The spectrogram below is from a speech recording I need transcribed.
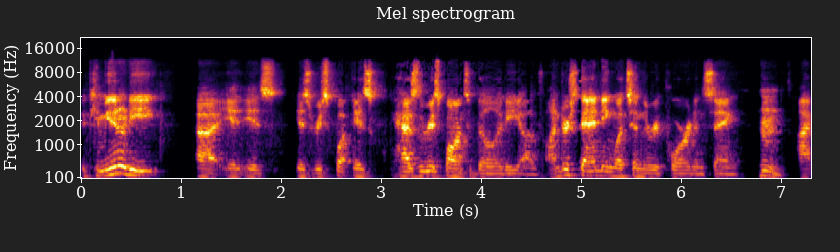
The community uh, is, is, is, has the responsibility of understanding what's in the report and saying, hmm, I,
